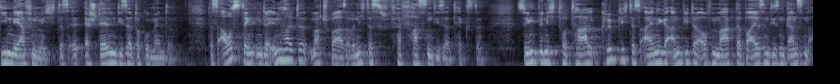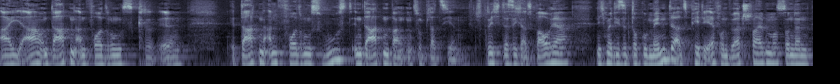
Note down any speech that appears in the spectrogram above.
die nerven mich, das Erstellen dieser Dokumente. Das Ausdenken der Inhalte macht Spaß, aber nicht das Verfassen dieser Texte. Deswegen bin ich total glücklich, dass einige Anbieter auf dem Markt dabei sind, diesen ganzen AIA und Datenanforderungs äh, Datenanforderungswust in Datenbanken zu platzieren. Sprich, dass ich als Bauherr nicht mehr diese Dokumente als PDF und Word schreiben muss, sondern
